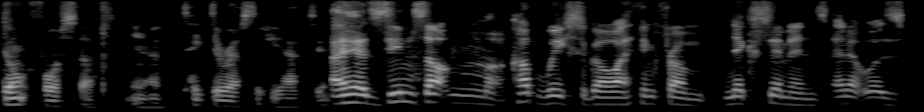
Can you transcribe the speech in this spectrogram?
don't force stuff. You know, take the rest if you have to. I had seen something a couple weeks ago, I think from Nick Symmonds, and it was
